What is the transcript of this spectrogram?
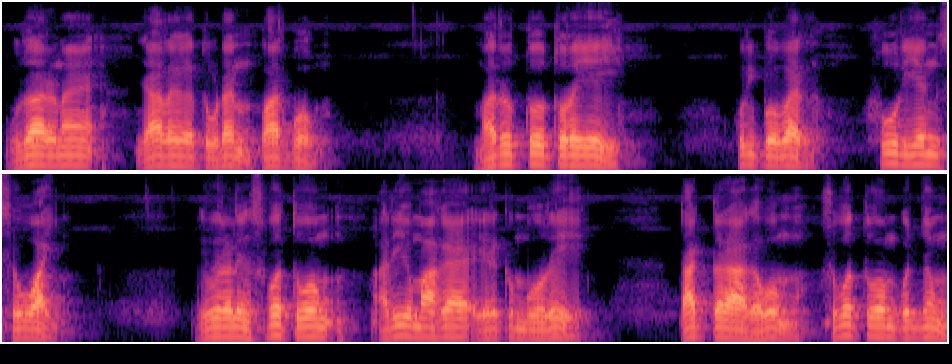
உதாரண ஜாதகத்துடன் பார்ப்போம். மருத்துவத்துறையை குறிப்பவர் சூரியன் செவ்வாய். இவர்களின் சுபத்துவம் அதிகமாக இருக்கும்போது டாக்டராகவும் சுபத்துவம் கொஞ்சம்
